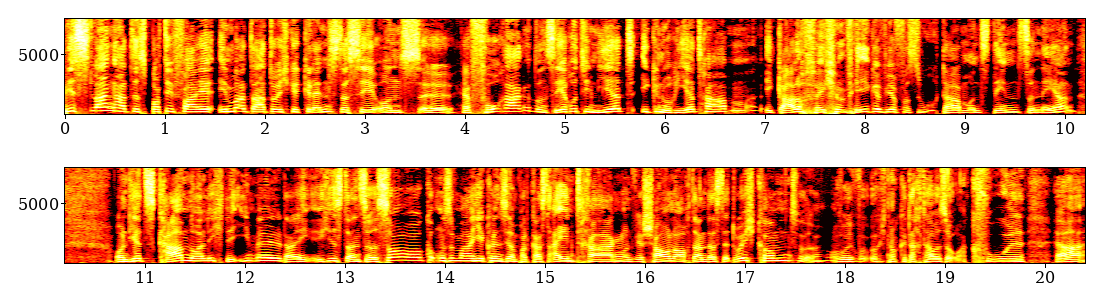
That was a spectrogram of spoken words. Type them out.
Bislang hatte Spotify immer dadurch geglänzt, dass sie uns äh, hervorragend und sehr routiniert ignoriert haben, egal auf welchem Wege wir versucht haben, uns denen zu nähern. Und jetzt kam neulich eine E-Mail, da hieß dann so, so, gucken Sie mal, hier können Sie einen Podcast eintragen und wir schauen auch dann, dass der durchkommt. Wo, wo ich noch gedacht habe, so, oh cool, ja,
